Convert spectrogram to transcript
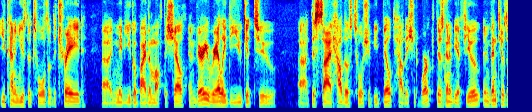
you kind of use the tools of the trade. Uh, maybe you go buy them off the shelf, and very rarely do you get to uh, decide how those tools should be built, how they should work. There's going to be a few inventors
